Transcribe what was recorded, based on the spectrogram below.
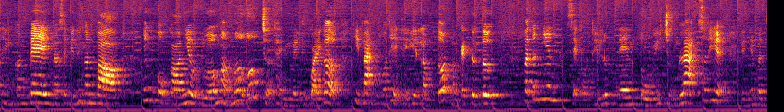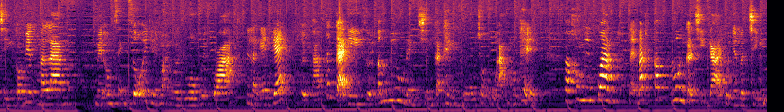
thành con bê, nó sẽ biến thành con bò. Nhưng cũng có nhiều đứa mà mơ ước trở thành mấy thứ quái gở thì bạn có thể thể hiện lòng tốt bằng cách tương tự. Và tất nhiên sẽ có thế lực đen tối chống lại xuất hiện để nhân vật chính có việc mà làm. Mấy ông sánh rỗi thấy mọi người đùa vui quá nên là ghen ghét, rồi phá tất cả đi, rồi âm mưu đánh chiếm cả thành phố cho vụ án có thể. Và không liên quan lại bắt cóc luôn cả chị gái của nhân vật chính.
